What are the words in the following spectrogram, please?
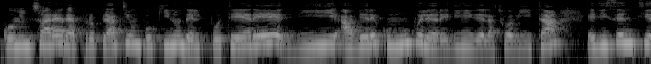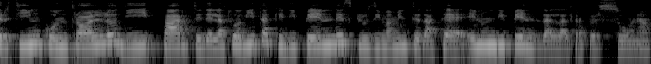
cominciare a riappropriarti un pochino del potere di avere comunque le redini della tua vita e di sentirti in controllo di parte della tua vita che dipende esclusivamente da te e non dipende dall'altra persona.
